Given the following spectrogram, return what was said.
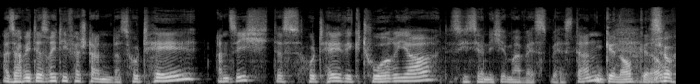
Also habe ich das richtig verstanden? Das Hotel an sich, das Hotel Victoria, das hieß ja nicht immer West-Western. Genau, genau. So,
